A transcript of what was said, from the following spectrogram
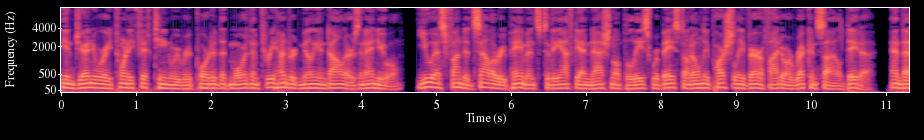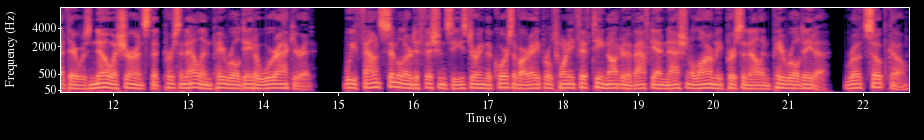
In January 2015 we reported that more than $300 million in annual, U.S.-funded salary payments to the Afghan National Police were based on only partially verified or reconciled data, and that there was no assurance that personnel and payroll data were accurate. We found similar deficiencies during the course of our April 2015 audit of Afghan National Army personnel and payroll data, wrote Sopko.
